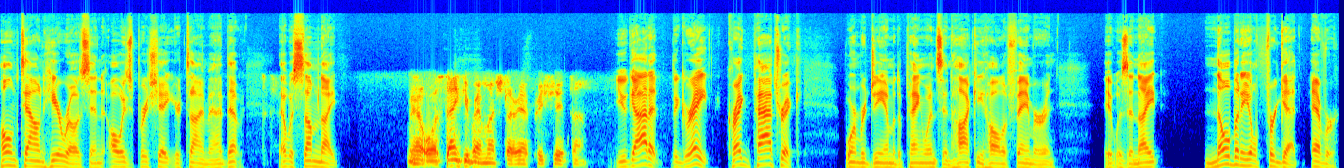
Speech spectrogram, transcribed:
hometown heroes, and always appreciate your time, man. That that was some night. Yeah, it was. Thank you very much, Larry. I appreciate that. You got it. The great Craig Patrick, former GM of the Penguins and Hockey Hall of Famer, and it was a night nobody will forget ever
